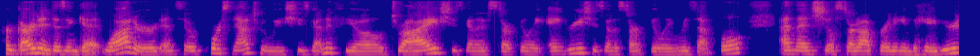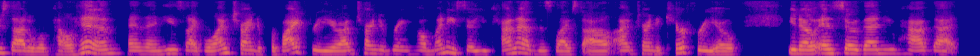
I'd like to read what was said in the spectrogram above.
her garden doesn't get watered. And so, of course, naturally, she's going to feel dry. She's going to start feeling angry. She's going to start feeling resentful. And then she'll start operating in behaviors that'll repel him. And then he's like, Well, I'm trying to provide for you. I'm trying to bring home money so you can have this lifestyle. I'm trying to care for you. You know, and so then you have that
